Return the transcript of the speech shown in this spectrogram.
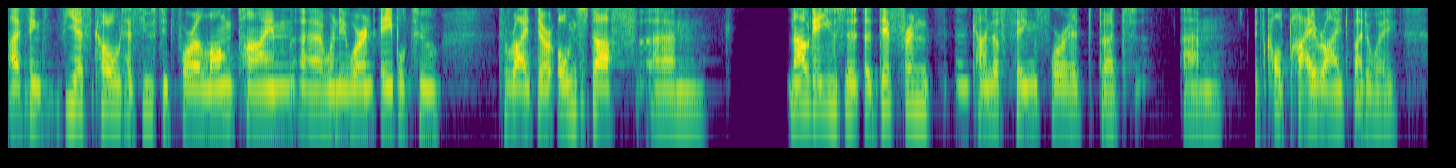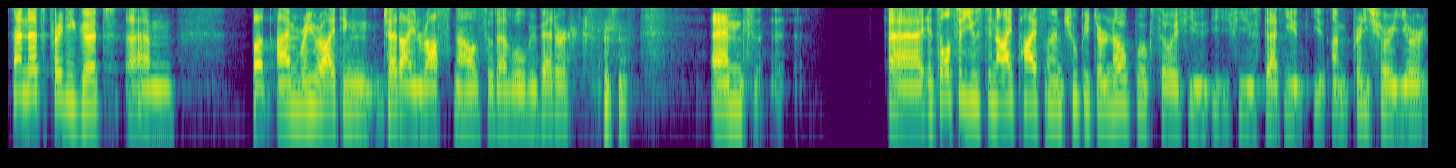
I think VS Code has used it for a long time uh, when they weren't able to to write their own stuff. Um, now they use a, a, different kind of thing for it, but um, it's called Pyright, by the way. And that's pretty good. Um, but I'm rewriting Jedi in Rust now, so that will be better. and uh, it's also used in IPython and Jupyter Notebook. So if you if you use that, you, you, I'm pretty sure you're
